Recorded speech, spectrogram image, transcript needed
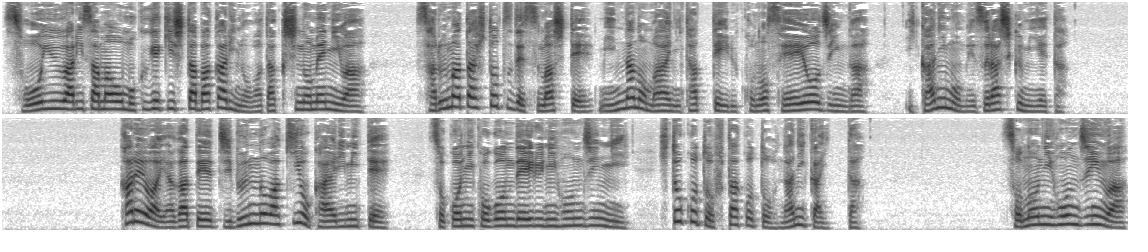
そういうありさまを目撃したばかりの私の目には、猿股一つで済ましてみんなの前に立っているこの西洋人がいかにも珍しく見えた。彼はやがて自分の脇を顧みて、そこにこごんでいる日本人に一言二言何か言った。その日本人は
